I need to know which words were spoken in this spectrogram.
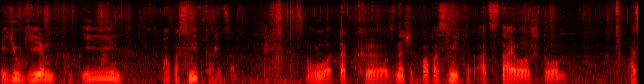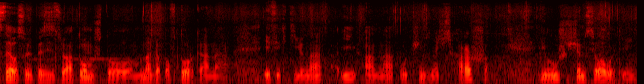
Югием и Папа Смит, кажется. Вот, так, э, значит, Папа Смит отстаивал, что оставил свою позицию о том, что многоповторка, она эффективна, и она очень, значит, хороша. И лучше, чем силовой тренинг.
